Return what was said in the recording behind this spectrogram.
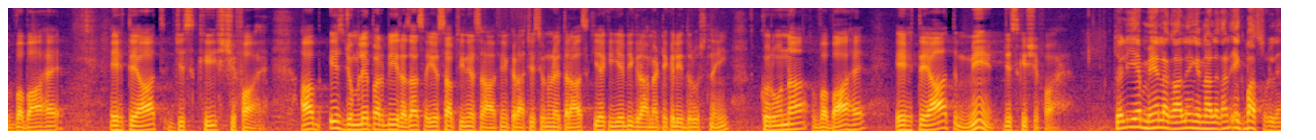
वबा है एहतियात जिसकी शिफा है। अब इस जुमले पर भी रज़ा सैद साहब सीनियर सहाफ़ी कराची से उन्होंने एतराज़ किया कि यह भी ग्रामेटिकली दुरुस्त नहीं कोरोना वबा है एहतियात में जिसकी शिफा है। चलिए मैं लगा लें या ना लगा लें एक बात सुन लें।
